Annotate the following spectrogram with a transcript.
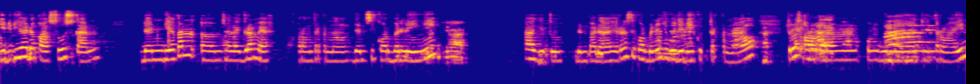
Jadi dia ada kasus kan dan dia kan um, telegram ya orang terkenal. Dan si korbannya ini ah gitu. Dan pada akhirnya si korbannya juga jadi ikut terkenal. Terus orang-orang pengguna Twitter lain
